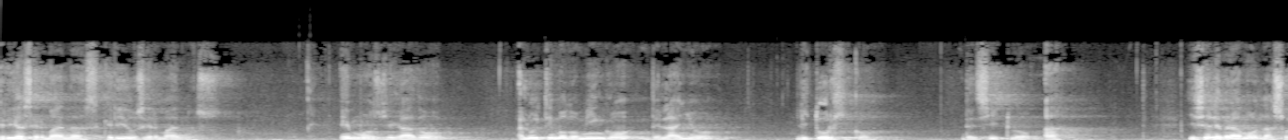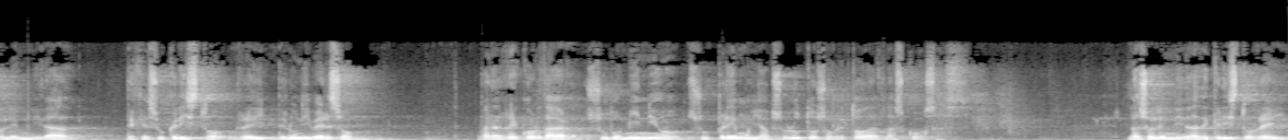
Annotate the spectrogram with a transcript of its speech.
Queridas hermanas, queridos hermanos, hemos llegado al último domingo del año litúrgico del ciclo A y celebramos la solemnidad de Jesucristo, Rey del universo, para recordar su dominio supremo y absoluto sobre todas las cosas. La solemnidad de Cristo Rey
